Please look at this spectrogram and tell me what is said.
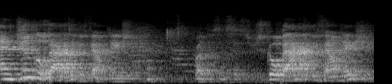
And do go back to the foundation, brothers and sisters. Go back to the foundation.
